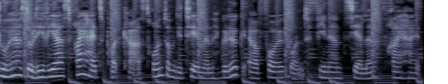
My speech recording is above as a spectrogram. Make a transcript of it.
Du hörst Olivias Freiheitspodcast rund um die Themen Glück, Erfolg und finanzielle Freiheit.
